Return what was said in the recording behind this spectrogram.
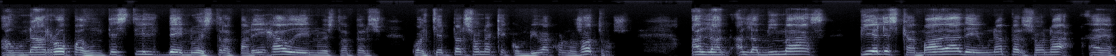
a una ropa, a un textil de nuestra pareja o de nuestra cualquier persona que conviva con nosotros, a, las mismas pieles escamada de una persona eh,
